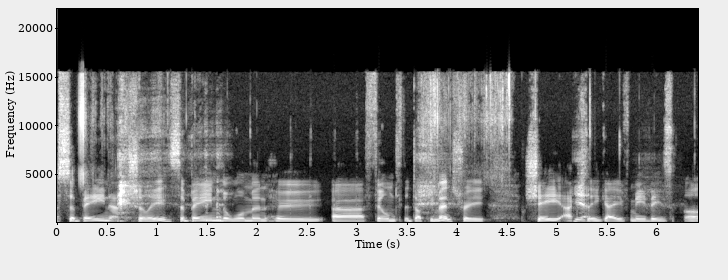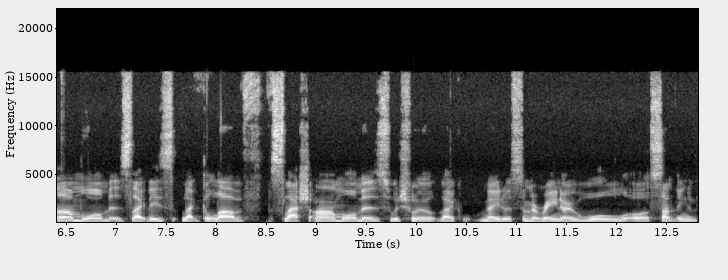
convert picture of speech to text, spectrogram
Sabine, actually, Sabine, the woman who uh, filmed the documentary, she actually yeah. gave me these arm warmers, like these like glove slash arm warmers, which were like made with some merino wool or something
